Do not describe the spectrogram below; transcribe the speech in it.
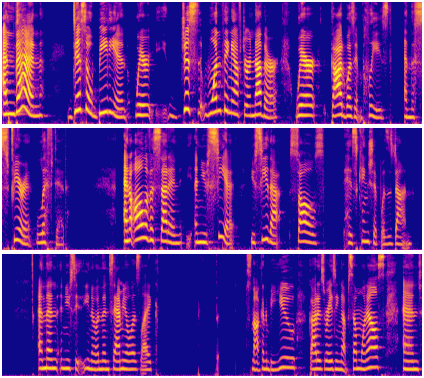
And then disobedient, where just one thing after another, where God wasn't pleased and the spirit lifted. And all of a sudden, and you see it, you see that Saul's his kingship was done. And then and you see, you know, and then Samuel is like it's not going to be you. God is raising up someone else and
